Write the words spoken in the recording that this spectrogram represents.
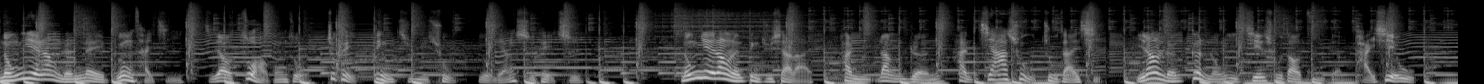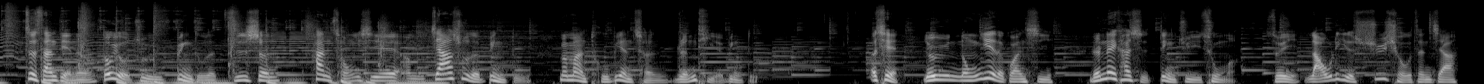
农业让人类不用采集，只要做好工作就可以定居一处，有粮食可以吃。农业让人定居下来，和让人和家畜住在一起，也让人更容易接触到自己的排泄物。这三点呢，都有助于病毒的滋生和从一些嗯家畜的病毒慢慢突变成人体的病毒。而且由于农业的关系，人类开始定居一处嘛，所以劳力的需求增加，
